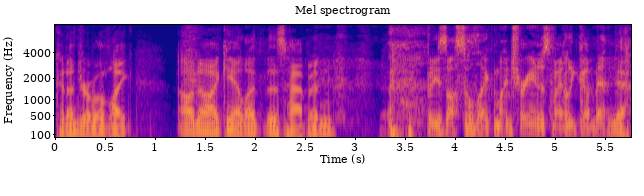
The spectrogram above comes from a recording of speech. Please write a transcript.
conundrum of like oh no i can't let this happen But he's also like, my train has finally come in. yeah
